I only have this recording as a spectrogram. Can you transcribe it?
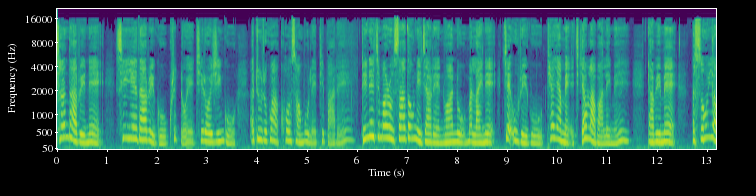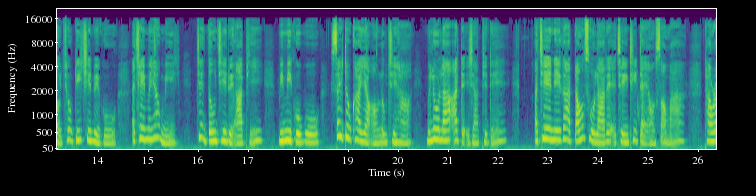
ချမ်းသာတွေနဲ့ဆင်းရဲသားတွေကိုခရစ်တော်ရဲ့ခြေတော်ရင်းကိုအတူတကွခေါ်ဆောင်ဖို့လည်းဖြစ်ပါတယ်။ဒီနေ့ကျမတို့စားသုံးနေကြတဲ့နွားနို့မလိုင်တဲ့ကြက်ဥတွေကိုဖျက်ရမယ့်ရောက်လာပါလိမ့်မယ်။ဒါပေမဲ့အစွန်းရောက်ချုပ်တီးခြင်းတွေကိုအချိန်မရောက်မီကျင့်သုံးခြင်းတွေအပြင်မိမိကိုယ်ကိုစိတ်ဒုက္ခရောက်အောင်လုပ်ခြင်းဟာမလိုလားအပ်တဲ့အရာဖြစ်တယ်။ အခြေအနေကတောင်းဆိုလာတဲ့အချိန်ထိတိုင်အောင်စောင့်ပါ။ထာဝရ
